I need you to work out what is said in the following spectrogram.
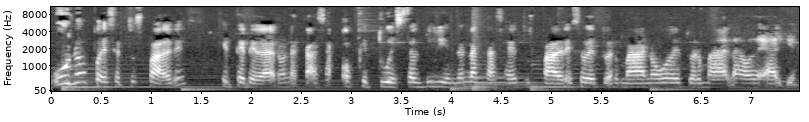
Uno puede ser tus padres que te heredaron la casa o que tú estás viviendo en la casa de tus padres o de tu hermano o de tu hermana o de alguien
